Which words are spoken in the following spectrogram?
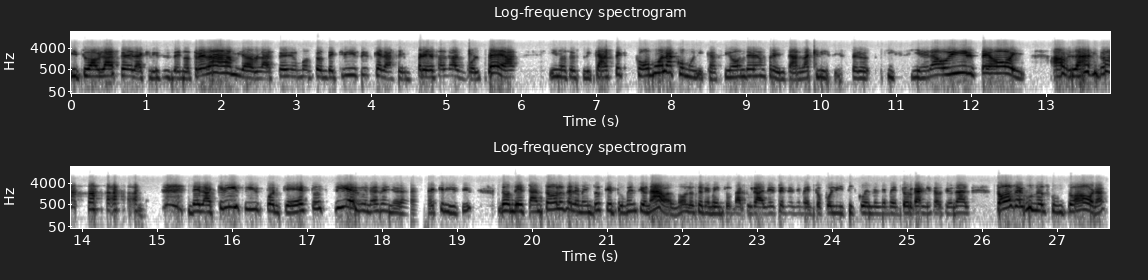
y, tú hablaste de la crisis de Notre Dame y hablaste de un montón de crisis que las empresas las golpean y nos explicaste cómo la comunicación debe enfrentar la crisis, pero quisiera oírte hoy hablando de la crisis, porque esto sí es una señora crisis, donde están todos los elementos que tú mencionabas, ¿no? Los elementos naturales, el elemento político, el elemento organizacional, todo se nos juntó ahora.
